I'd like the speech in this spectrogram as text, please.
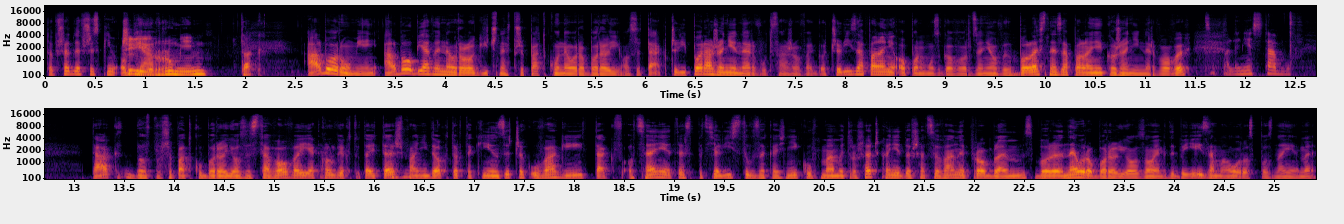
To przede wszystkim Czyli objawy. rumień, tak? Albo rumień, albo objawy neurologiczne w przypadku neuroboreliozy, tak, czyli porażenie nerwu twarzowego, czyli zapalenie opon mózgowo-rdzeniowych, bolesne zapalenie korzeni nerwowych, Zapalenie stawów. tak, bo w przypadku boreliozy stawowej, jakkolwiek tutaj też pani doktor, taki języczek uwagi, tak w ocenie też specjalistów, zakaźników mamy troszeczkę niedoszacowany problem z bore- neuroboreliozą, jak gdyby jej za mało rozpoznajemy.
